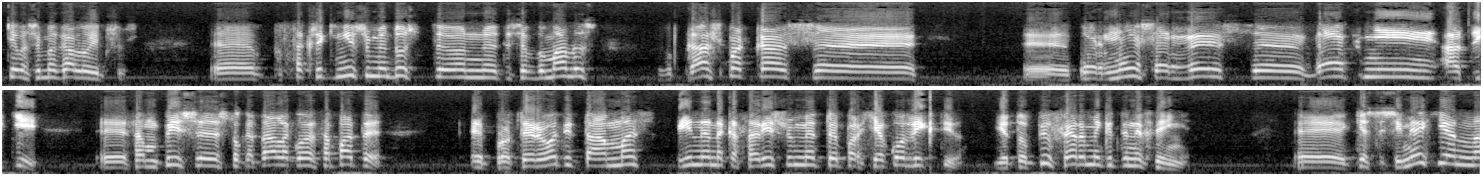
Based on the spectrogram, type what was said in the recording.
και σε μεγάλο ύψος. Ε, θα ξεκινήσουμε εντός των, της εβδομάδας Κάσπακας, ε, ε, Κορνός, Αρδές, ε, Δάφνη, Αττική. Ε, θα μου πεις ε, στο κατάλακο δεν θα πάτε. Ε, προτεραιότητά μας είναι να καθαρίσουμε το επαρχιακό δίκτυο για το οποίο φέρουμε και την ευθύνη. Ε, και στη συνέχεια να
